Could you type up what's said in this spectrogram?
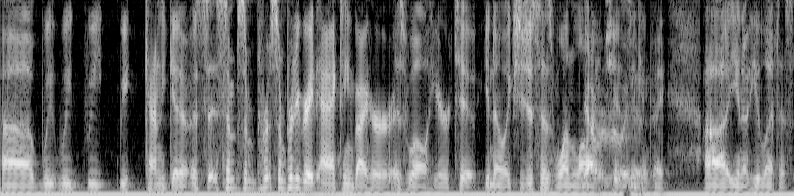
uh, we we we, we kind of get a, some some some pretty great acting by her as well here too. You know, like she just has one line yeah, she has to convey. Uh, you know, he left us.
